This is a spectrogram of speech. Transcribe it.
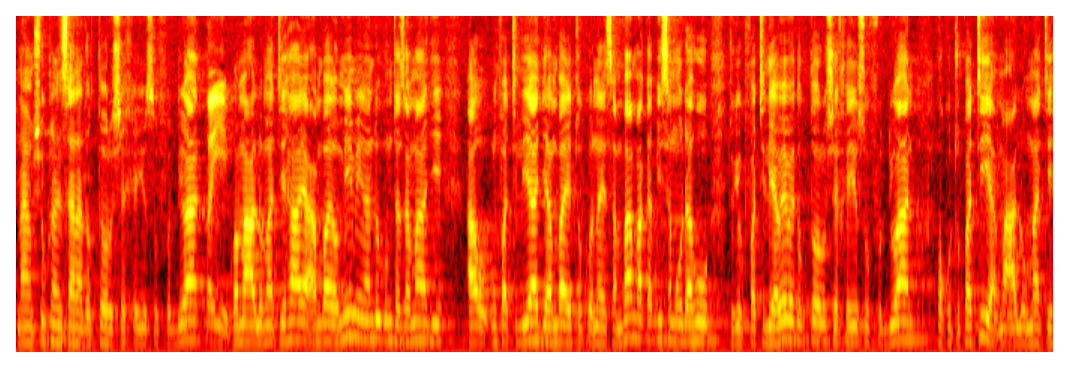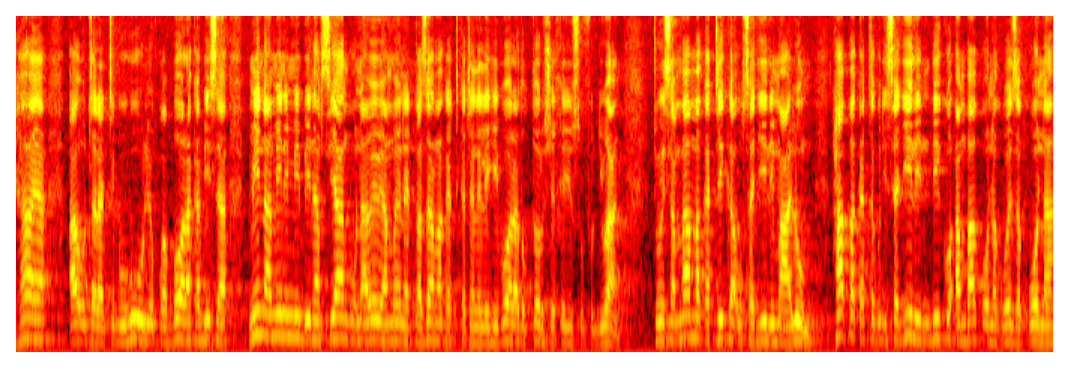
Naam, shukrani sana Dr. Sheikh Yusuf Diwan Taib. kwa maalumati haya ambayo mimi na ndugu mtazamaji au mfuatiliaji ambaye tuko naye sambamba kabisa muda huu tukikufuatilia wewe Dr. Sheikh Yusuf Diwan kwa kutupatia maalumati haya au utaratibu huu uliokuwa bora kabisa. Mimi naamini mimi binafsi yangu na wewe ambaye unatazama katika chaneli hii bora Dr. Sheikh Yusuf Diwan tuwe sambamba katika usajili maalum. Hapa katika kujisajili ndiko ambako unakuweza kuona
